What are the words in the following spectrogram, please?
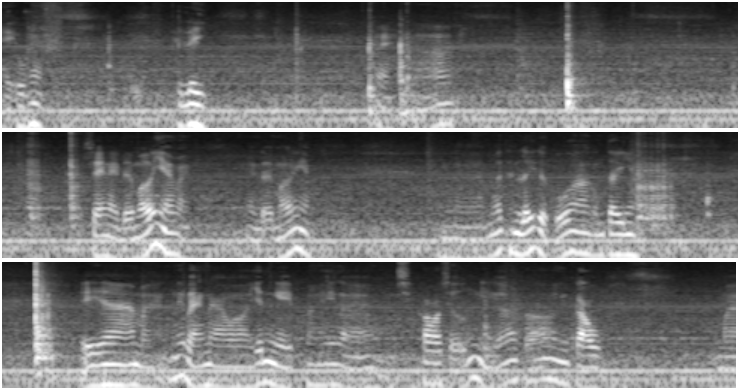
Hiệu ha. Hilly xe này đời mới nha các bạn. Này, đời mới nha. Mới thanh lý được của à, công ty nha. Thì à, mà mấy bạn nào à, doanh nghiệp hay là kho xưởng gì đó có nhu cầu mà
